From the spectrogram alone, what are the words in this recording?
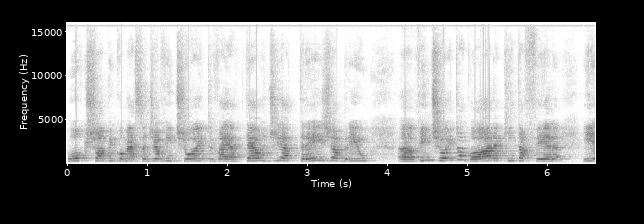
O workshop começa dia 28 e vai até o dia 3 de abril. Uh, 28 agora, quinta-feira, e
